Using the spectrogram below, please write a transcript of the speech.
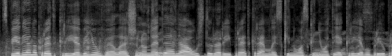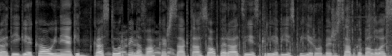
Spiedienu pret Krieviju vēlēšanu nedēļā uztur arī pretkremliski noskaņotie Krievu brīvprātīgie kaujinieki, kas turpina vakar sāktās operācijas Krievijas pierobežas apgabalos.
